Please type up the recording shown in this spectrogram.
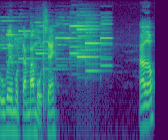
Thu về 131 cm. Alo.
